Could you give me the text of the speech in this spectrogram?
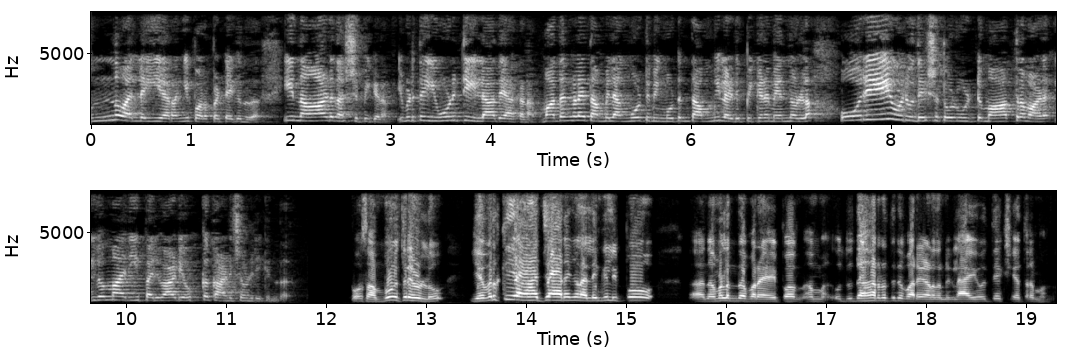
ഒന്നുമല്ല ഈ ഇറങ്ങി പുറപ്പെട്ടേക്കുന്നത്. ഈ നാട് നശിപ്പിക്കണം ഇവിടുത്തെ യൂണിറ്റി ഇല്ലാതെയാക്കണം മതങ്ങളെ തമ്മിൽ അങ്ങോട്ടും ഇങ്ങോട്ടും തമ്മിൽ അടുപ്പിക്കണം എന്നുള്ള ഒരേ ഒരു ഉദ്ദേശത്തോടു മാത്രമാണ് ഇവന്മാർ ഈ പരിപാടിയൊക്കെ കാണിച്ചുകൊണ്ടിരിക്കുന്നത്. ഇപ്പോ സംഭവം ഇത്രയേ ഉള്ളൂ. എവർക്ക് ഈ ആചാരങ്ങൾ അല്ലെങ്കിൽ ഇപ്പോ നമ്മൾ എന്താ പറയാ ഇപ്പൊ ഉദാഹരണത്തിന് പറയുകയാണെന്നുണ്ടെങ്കിൽ അയോധ്യ ക്ഷേത്രം വന്നു.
